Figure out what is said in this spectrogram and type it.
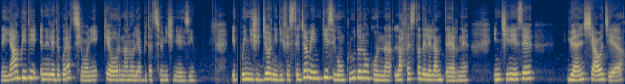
negli abiti e nelle decorazioni che ornano le abitazioni cinesi. I 15 giorni di festeggiamenti si concludono con la festa delle lanterne, in cinese Yuan Xiaojie,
